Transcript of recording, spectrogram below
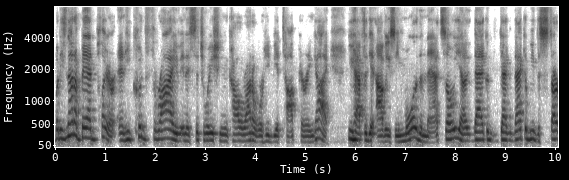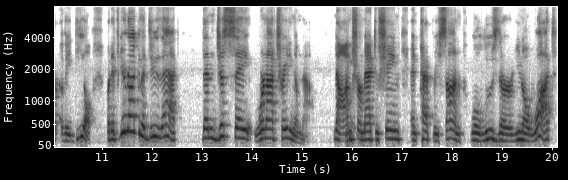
but he's not a bad player, and he could thrive in a situation in Colorado where he'd be a top pairing guy. You have to get obviously more than that, so yeah, that could that, that could be the start of a deal. But if you're not going to do that, then just say we're not trading him now. Now I'm sure Matt Duchene and Pat Brisson will lose their you know what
